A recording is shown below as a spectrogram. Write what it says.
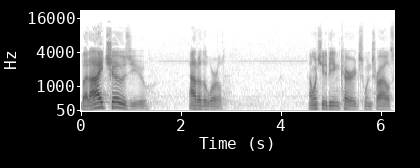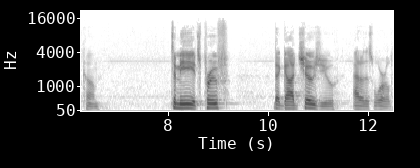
But I chose you out of the world. I want you to be encouraged when trials come. To me, it's proof that God chose you out of this world.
